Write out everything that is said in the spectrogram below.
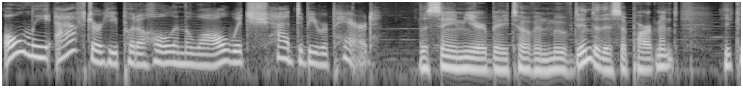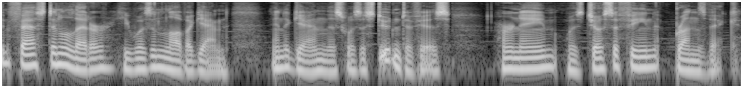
only after he put a hole in the wall, which had to be repaired. The same year Beethoven moved into this apartment, he confessed in a letter he was in love again. And again, this was a student of his. Her name was Josephine Brunswick.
